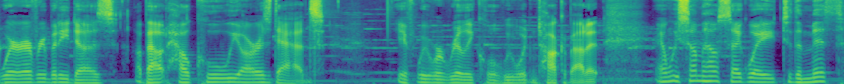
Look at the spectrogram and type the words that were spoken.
where everybody does about how cool we are as dads. If we were really cool, we wouldn't talk about it. And we somehow segue to the myth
